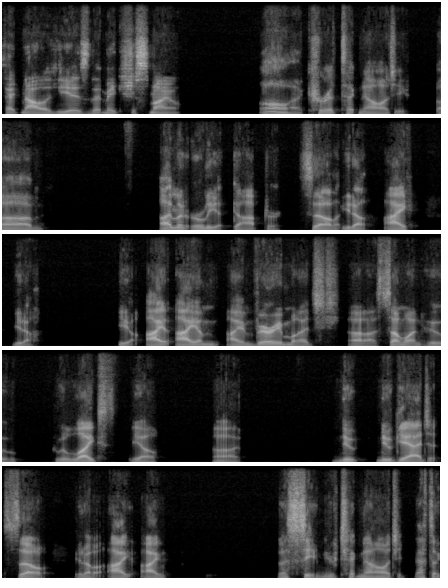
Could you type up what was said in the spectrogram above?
technology is that makes you smile. Oh, current technology. Um, I'm an early adopter, so you know, I, you know, you know, I, I am, I am very much uh, someone who who likes, you know, uh, new new gadgets. So you know, I, I, let's see, new technology. That's a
